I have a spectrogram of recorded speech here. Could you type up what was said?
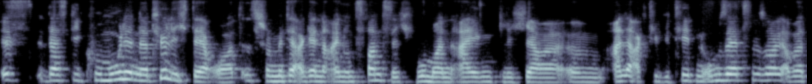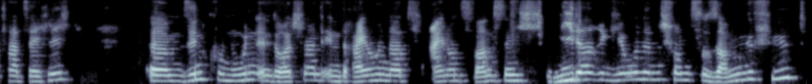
ist, dass die Kommune natürlich der Ort ist, schon mit der Agenda 21, wo man eigentlich ja ähm, alle Aktivitäten umsetzen soll. Aber tatsächlich ähm, sind Kommunen in Deutschland in 321 Niederregionen schon zusammengefügt.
